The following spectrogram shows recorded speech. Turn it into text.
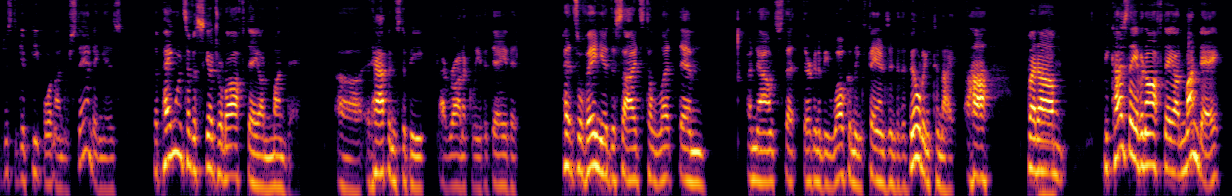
just to give people an understanding, is the Penguins have a scheduled off day on Monday. Uh, it happens to be, ironically, the day that Pennsylvania decides to let them announce that they're going to be welcoming fans into the building tonight. Uh, but um, because they have an off day on Monday,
